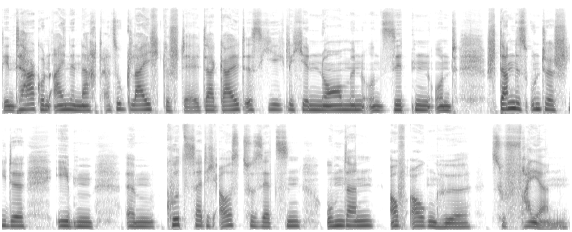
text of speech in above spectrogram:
den Tag und eine Nacht also gleichgestellt. Da galt es jegliche Normen und Sitten und Standesunterschiede eben ähm, kurzzeitig auszusetzen, um dann auf Augenhöhe zu feiern.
